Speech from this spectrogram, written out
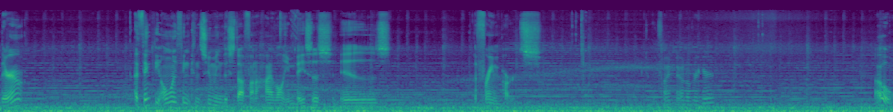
there I think the only thing consuming this stuff on a high volume basis is the frame parts. Can we find out over here? Oh,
